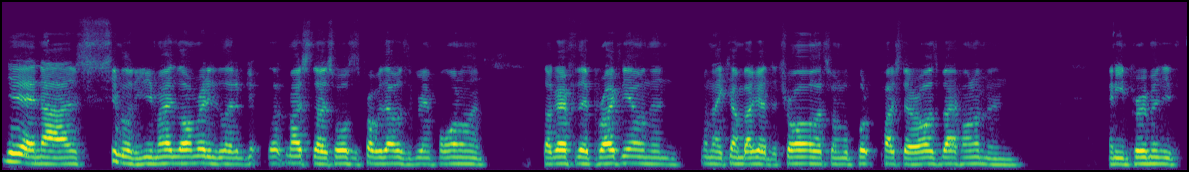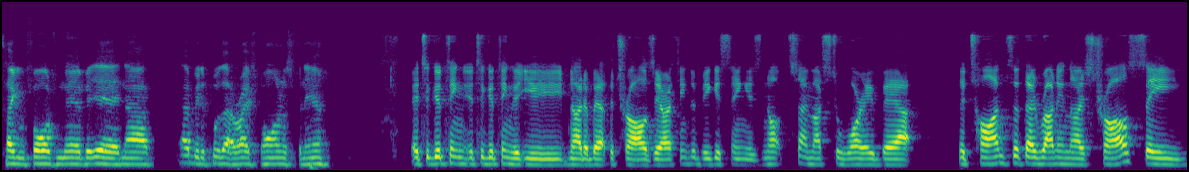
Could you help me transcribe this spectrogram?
Yeah, no, similar to you, mate. I'm ready to let them get most of those horses. Probably that was the grand final, and they'll go for their break now. And then when they come back out to trial, that's when we'll put post our eyes back on them and any improvement you take them forward from there. But yeah, no, happy to put that race behind us for now. It's a good thing. It's a good thing that you note about the trials there. I think the biggest thing is not so much to worry about the times that they run in those trials. See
